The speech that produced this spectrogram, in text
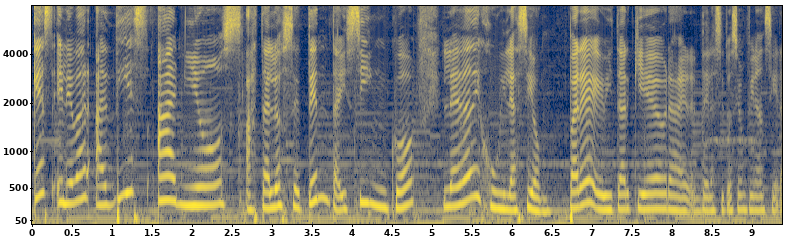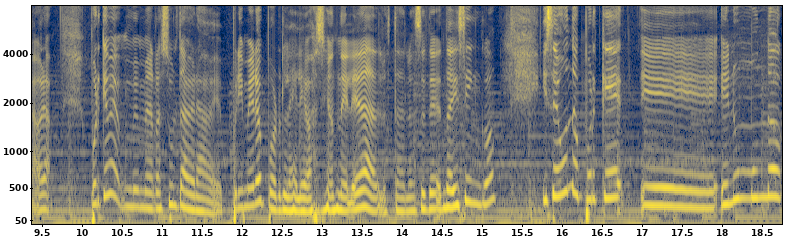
que es elevar a 10 años hasta los 75 la edad de jubilación para evitar quiebra de la situación financiera. Ahora, ¿por qué me, me- me resulta grave? Primero por la elevación de la edad hasta los 75 y segundo porque eh, en un mundo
